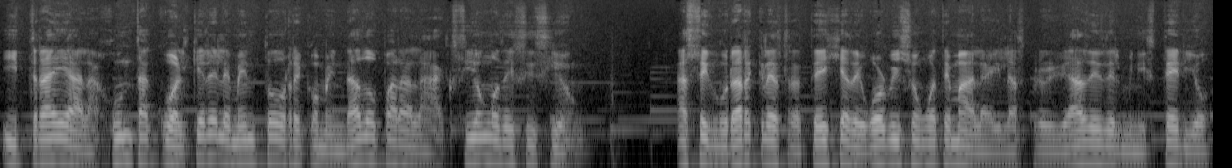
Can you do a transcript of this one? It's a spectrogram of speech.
y trae a la Junta cualquier elemento recomendado para la acción o decisión. Asegurar que la estrategia de World Vision Guatemala y las prioridades del Ministerio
